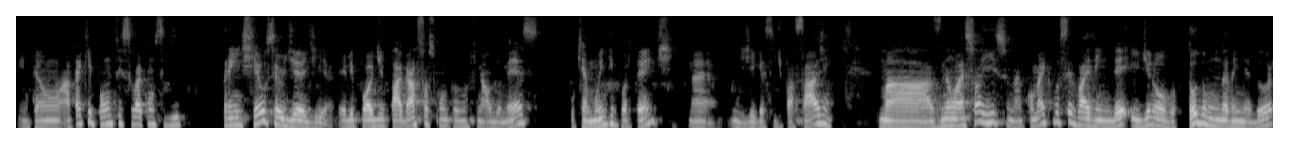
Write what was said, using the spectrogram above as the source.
Então, até que ponto isso vai conseguir preencher o seu dia a dia? Ele pode pagar suas contas no final do mês, o que é muito importante, né? Diga-se de passagem, mas não é só isso, né? Como é que você vai vender? E de novo, todo mundo é vendedor.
